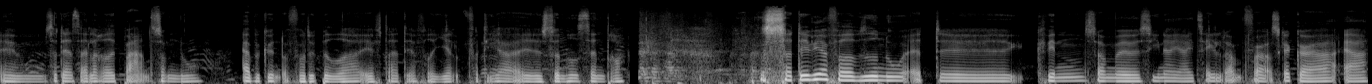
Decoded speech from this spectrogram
Øhm, så det er altså allerede et barn, som nu er begyndt at få det bedre, efter at det har fået hjælp fra de her øh, sundhedscentre. Så det vi har fået at vide nu, at øh, kvinden, som øh, Sina og jeg talte om før, skal gøre, er,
